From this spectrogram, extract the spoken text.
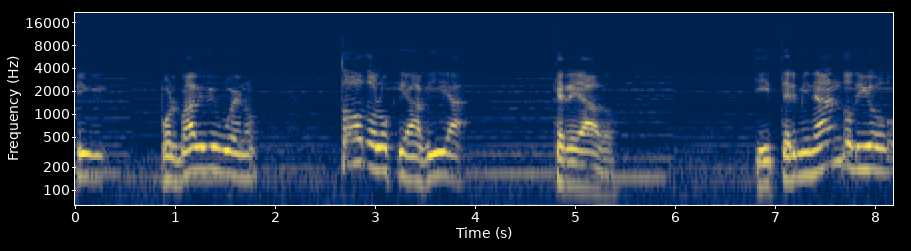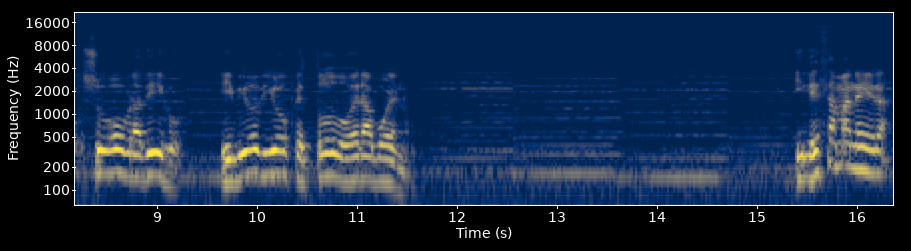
y por válido y bueno todo lo que había creado. Y terminando Dios su obra, dijo, y vio Dios que todo era bueno. Y de esa manera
